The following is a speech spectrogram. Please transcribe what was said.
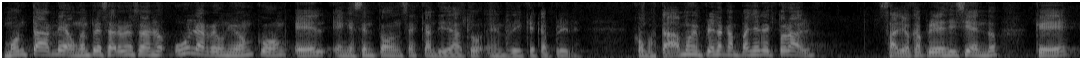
montarle a un empresario venezolano una reunión con el en ese entonces candidato Enrique Capriles. Como estábamos en plena campaña electoral, salió Capriles diciendo que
